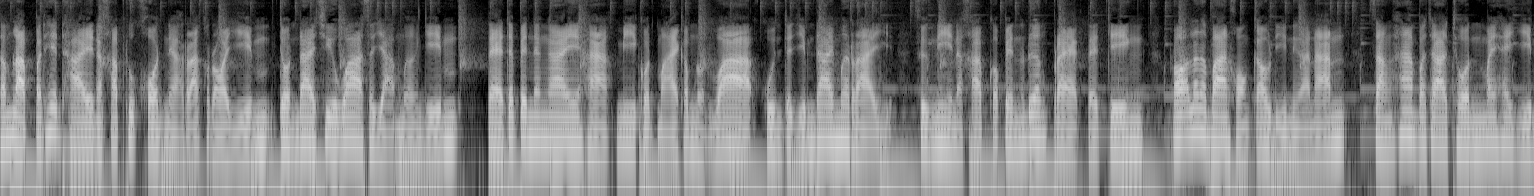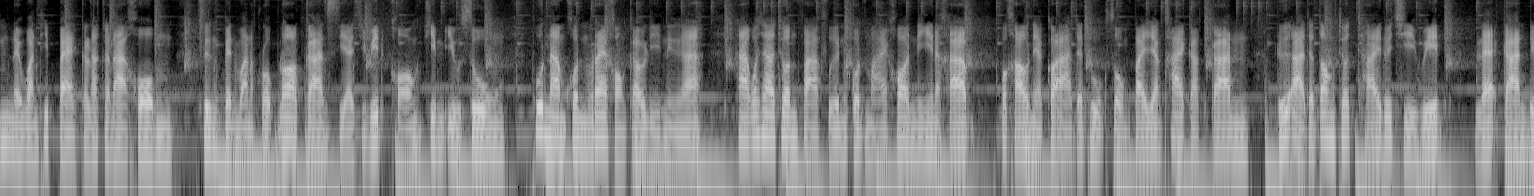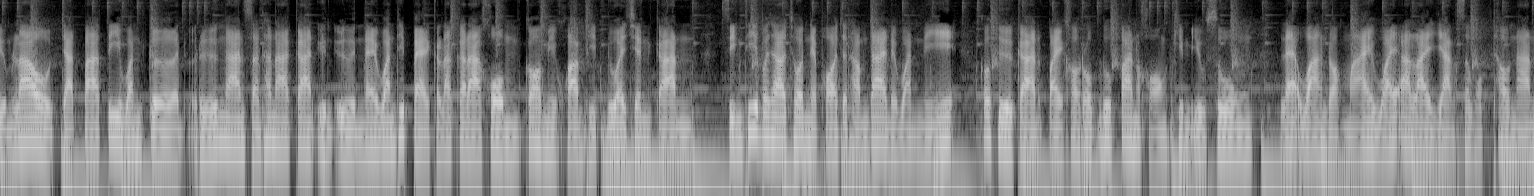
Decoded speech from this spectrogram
สำหรับประเทศไทยนะครับ ทุกคนเนี่ยรักรอยยิ้ม จนได้ชื่อว่าสยามเมืองยิ้ม แต่จะเป็นยังไงหากมีกฎหมายกำหนดว่าคุณจะยิ้มได้เมื่อไหร่ ซึ่งนี่นะครับก็เป็นเรื่องแปลกแต่จริง เพราะรัฐบาลของเกาหลีเหนือนั้น สั่งห้ามประชาชนไม่ให้ยิ้มในวันที่ 8 กรกฎาคม ซึ่งเป็นวันครบรอบการเสียชีวิตของคิมอิลซุง ผู้นำคนแรกของเกาหลีเหนือ หากประชาชนฝ่าฝืนกฎหมายข้อนี้นะครับพวกเขาเนี่ยก็อาจจะถูกส่งไปยังค่ายกักกัน หรืออาจจะต้องชดใช้ด้วยชีวิต และการดื่มเหล้าจัดปาร์ตี้วันเกิด หรืองานสันทนาการอื่น ๆ ในวันที่ 8 กรกฎาคมก็มีความผิดด้วยเช่นกัน สิ่งที่ประชาชนเนี่ยพอจะทำได้ในวันนี้ ก็คือการไปเคารพรูปปั้นของคิมอิลซุง และวางดอกไม้ไว้อาลัยอย่างสงบเท่านั้น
